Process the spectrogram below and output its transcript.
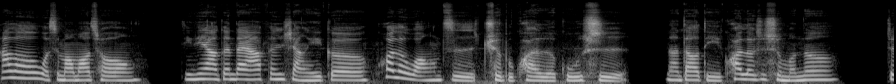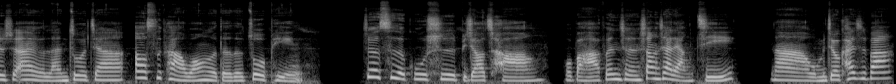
Hello，我是毛毛虫。今天要跟大家分享一个快乐王子却不快乐的故事。那到底快乐是什么呢？这是爱尔兰作家奥斯卡·王尔德的作品。这次的故事比较长，我把它分成上下两集。那我们就开始吧。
